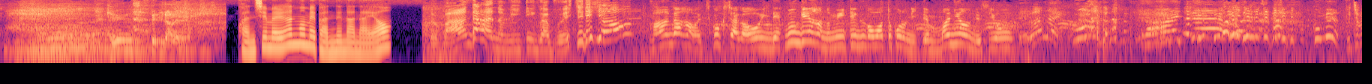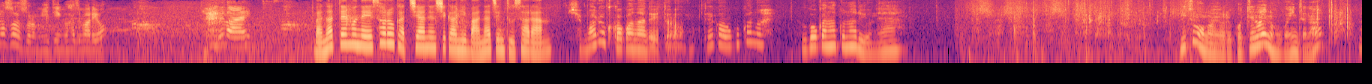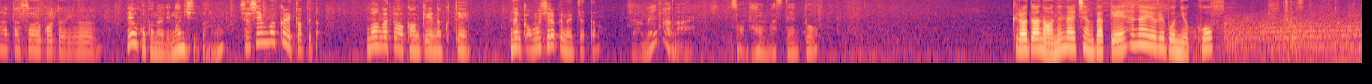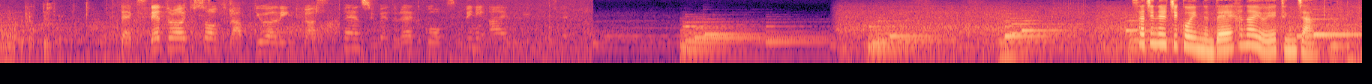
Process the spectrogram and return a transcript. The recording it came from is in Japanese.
관심을 한 몸에 받는 하나요. 漫画班のミーティングは部室でしょ漫画班は遅刻者が多いんで文芸班のミーティングが終わった頃に行っても間に合うんですよう ちもそろそろミーティング始まるよ 만화 때문에 서로 같이 하는 시간이 많아진 두 사람. しばらく書かないでいたら手が動かない動かなくなるよねいつもの絵よりこっちの絵の方がいいんじゃないまたそういうこと言う絵を描かないで何してたの写真ばっかり撮ってた漫画とは関係なくてなんか面白くなっちゃったのダメじゃないそんな本末転倒 그러던 어느 날 창밖에 하나요를 본 요코. Dex Detroit Salt Trap Dueling Class Fancy with Red Go Spinning Eye. 사진을 찍고 있는데 하나요의 등장.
